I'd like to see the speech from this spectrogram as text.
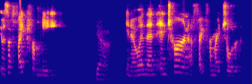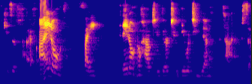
It was a fight for me. Yeah. You know and then in turn a fight for my children. Because if, if i don't fight they don't know how to. They're too they were too young at the time. So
